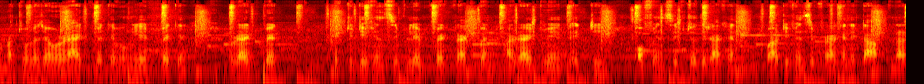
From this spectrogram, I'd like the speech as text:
আমরা চলে যাব রাইট ব্যাক এবং লেফট ব্যাকে রাইট ব্যাক একটি ডিফেন্সিভ লেফট ব্যাক রাখবেন আর রাইট উইং একটি অফেন্সিভ যদি রাখেন বা ডিফেন্সিভ রাখেন, এটা আপনার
